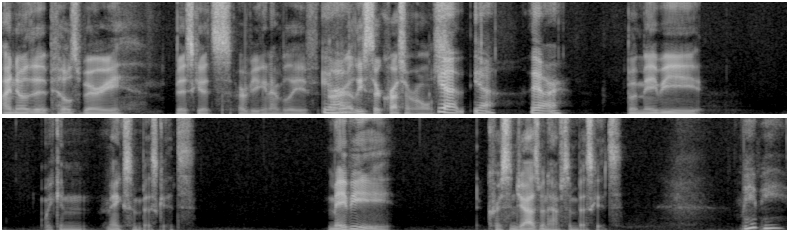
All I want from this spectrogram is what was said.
I know that Pillsbury biscuits are vegan, I believe, Yeah. or at least they're crescent rolls. Yeah, yeah, they are. But maybe we can make some biscuits. Maybe Chris and Jasmine have some biscuits. Maybe.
